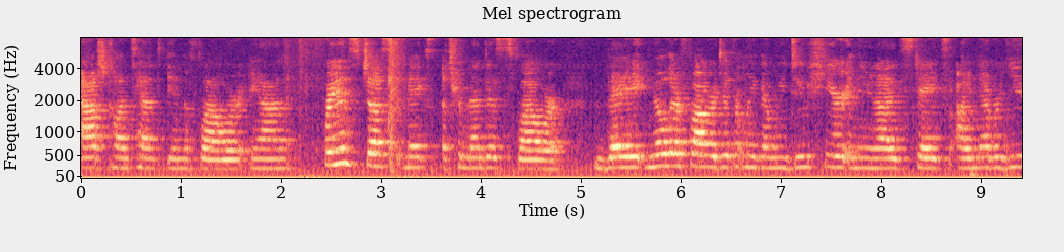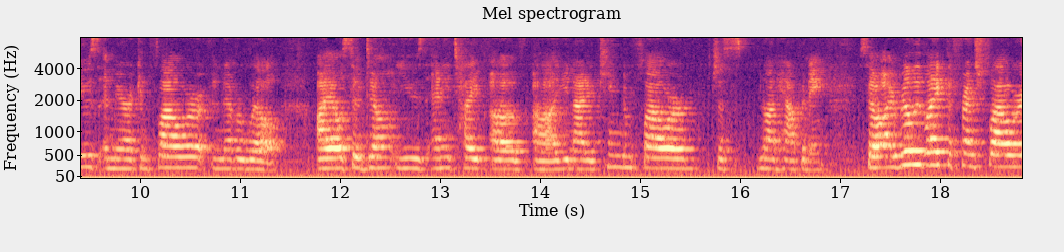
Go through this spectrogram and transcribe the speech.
ash content in the flour. And France just makes a tremendous flour. They mill their flour differently than we do here in the United States. I never use American flour, never will. I also don't use any type of uh, United Kingdom flour, just not happening. So I really like the French flour.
